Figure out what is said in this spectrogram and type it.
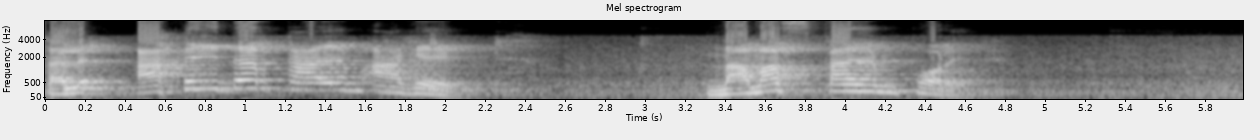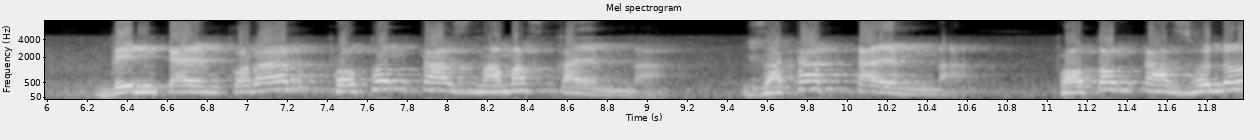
তাহলে আকিদার কায়েম আগে, নামাজ কায়েম পরে। দিন কায়েম করার প্রথম কাজ নামাজ কায়েম না জাকাত কায়েম না। প্রথম কাজ হলো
